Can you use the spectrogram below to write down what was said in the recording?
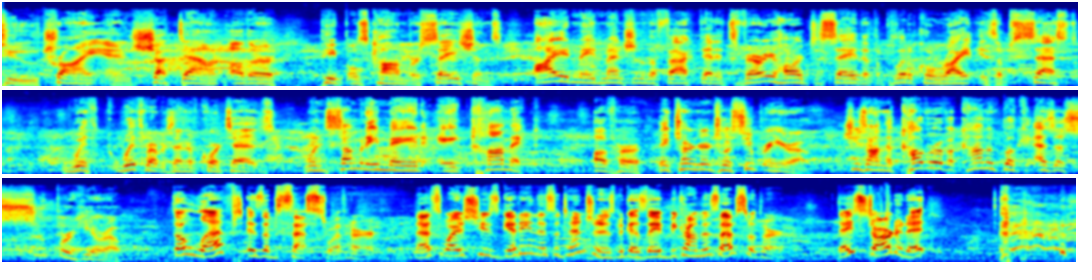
to try and shut down other people's conversations. I had made mention of the fact that it's very hard to say that the political right is obsessed with with Representative Cortez when somebody made a comic of her. They turned her into a superhero. She's on the cover of a comic book as a superhero. The left is obsessed with her. That's why she's getting this attention, is because they've become obsessed with her. They started it.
